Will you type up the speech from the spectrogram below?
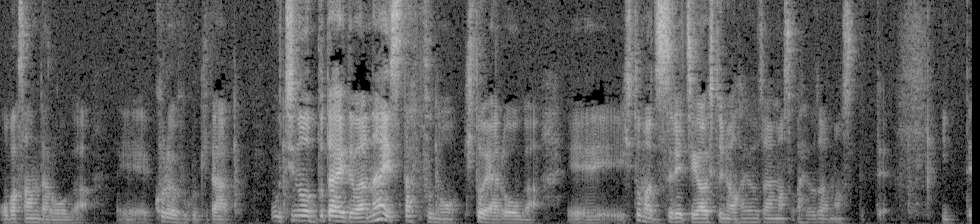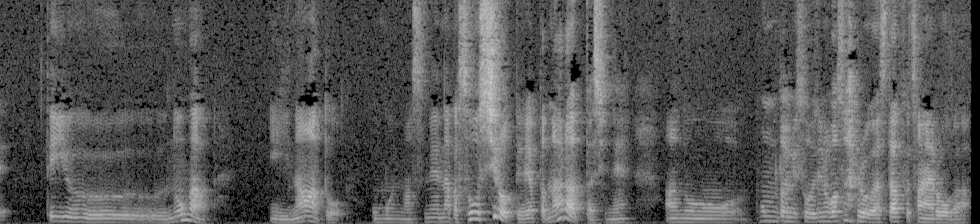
おばさんだろうが、えー、黒い服着たうちの舞台ではないスタッフの人やろうが、えー、ひとまずすれ違う人に「おはようございますおはようございます」って言って言ってっていうのがいいなと思いますね。なんかそうしろってやっぱ習ったしね。あの本当に掃除のおばさんやろうがスタッフさんやろうが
